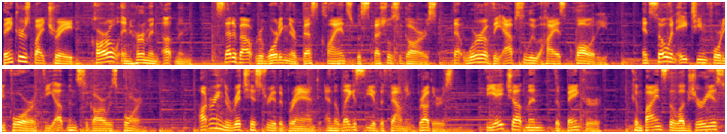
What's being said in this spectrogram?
Bankers by trade, Carl and Herman Upmann set about rewarding their best clients with special cigars that were of the absolute highest quality, and so in 1844 the Upmann cigar was born. Honoring the rich history of the brand and the legacy of the founding brothers, the H. Upmann, the Banker, combines the luxurious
